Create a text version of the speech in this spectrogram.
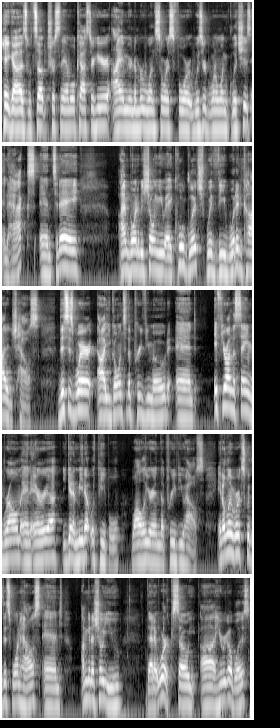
Hey guys, what's up? Tristan Anvilcaster here. I am your number one source for Wizard 101 glitches and hacks, and today I'm going to be showing you a cool glitch with the wooden cottage house. This is where uh, you go into the preview mode, and if you're on the same realm and area, you get to meet up with people while you're in the preview house. It only works with this one house, and I'm going to show you that it works. So uh, here we go, boys.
